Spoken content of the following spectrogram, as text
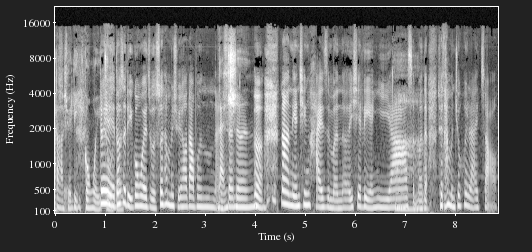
大学，理工为主，对，都是理工为主，所以他们学校大部分男生，嗯，那年轻孩子们的一些联谊啊什么的，啊、所以他们就会来找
